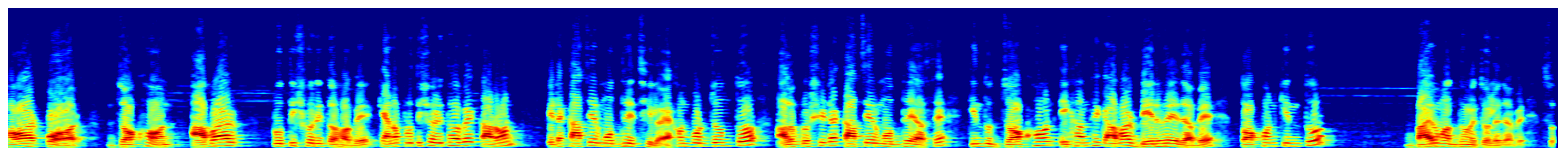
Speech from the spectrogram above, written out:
হওয়ার পর যখন আবার প্রতিসরিত হবে, কেন প্রতিসরিত হবে? কারণ এটা কাচের মধ্যেই ছিল। এখন পর্যন্ত আলোক রশ্মিটা কাচের মধ্যে আছে, কিন্তু যখন এখান থেকে আবার বের হয়ে যাবে, তখন কিন্তু বায়ু মাধ্যমে চলে যাবে। সো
